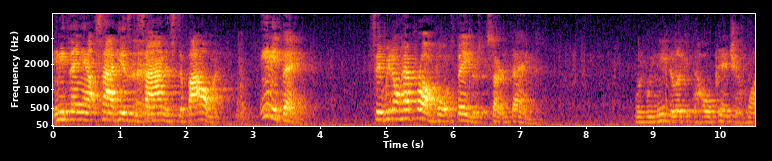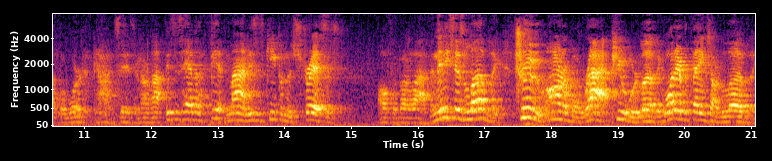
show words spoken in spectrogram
Anything outside His design is defilement. Anything. See, we don't have problem pointing fingers at certain things. When we need to look at the whole picture of what the Word of God says in our life. This is having a fit mind. This is keeping the stresses off of our life. And then he says lovely, true, honorable, right, pure, lovely, whatever things are lovely.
